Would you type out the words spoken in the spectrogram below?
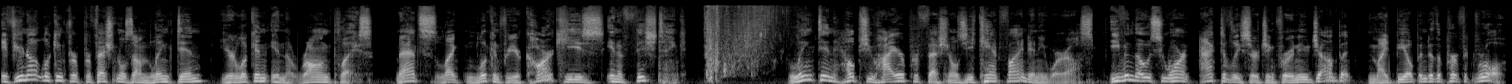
If you're not looking for professionals on LinkedIn, you're looking in the wrong place. That's like looking for your car keys in a fish tank. LinkedIn helps you hire professionals you can't find anywhere else, even those who aren't actively searching for a new job but might be open to the perfect role.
